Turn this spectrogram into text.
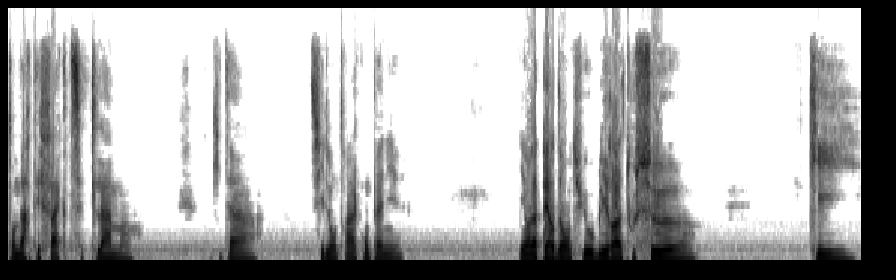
ton artefact, cette lame qui t'a si longtemps accompagné, et en la perdant, tu oublieras tous ceux qui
